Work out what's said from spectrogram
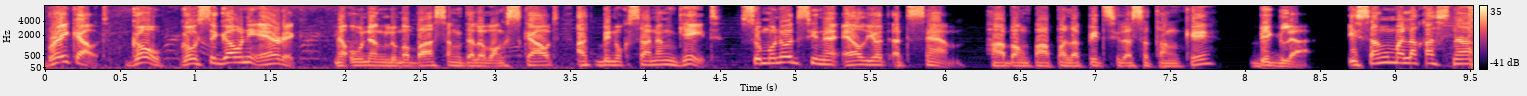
Breakout! Go! Go sigaw ni Eric. Naunang lumabas ang dalawang scout at binuksan ang gate. Sumunod sina Elliot at Sam. Habang papalapit sila sa tangke, bigla, isang malakas na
